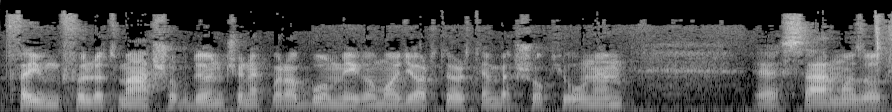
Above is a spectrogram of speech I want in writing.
fejünk fölött mások döntsenek, mert abból még a magyar történetben sok jó nem származott.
